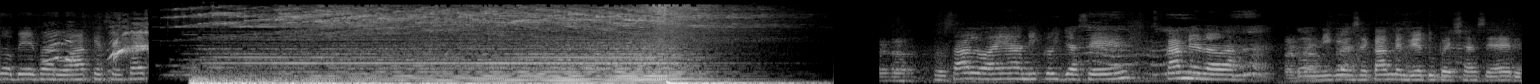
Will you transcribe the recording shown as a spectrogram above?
જો બે ભારો હાકે છે, સાયકલ તો ચાલો અહીંયા નીકળી જશે. કામને દવા તો નીકળે છે કામે વેદુભાઈ છે હારે.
